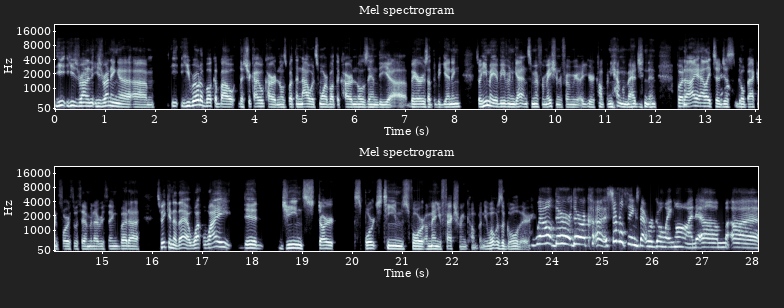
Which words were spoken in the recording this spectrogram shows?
He, he's running he's running a um, he, wrote a book about the Chicago Cardinals, but then now it's more about the Cardinals and the uh, Bears at the beginning. So he may have even gotten some information from your your company, I'm imagining. But I, I, like to just go back and forth with him and everything. But uh, speaking of that, wh- why did Gene start sports teams for a manufacturing company? What was the goal there? Well, there there are uh, several things that were going on. Um, uh,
